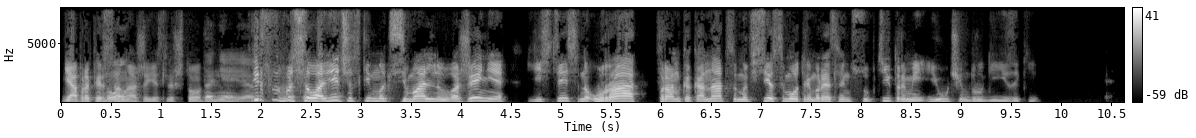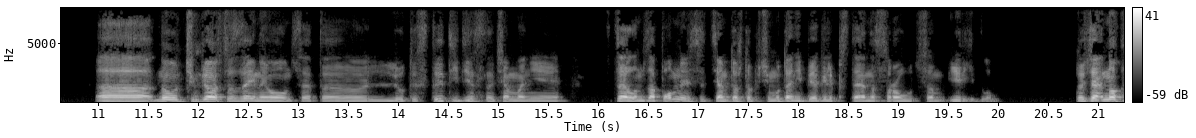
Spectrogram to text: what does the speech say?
Я про персонажа, ну, если что. Да не, я... Чисто по-человечески максимальное уважение. Естественно, ура, франко-канадцы. Мы все смотрим рестлинг с субтитрами и учим другие языки. Uh, ну, чемпионство Зейна и Оуэнс это лютый стыд. Единственное, чем они в целом запомнились, это тем, то, что почему-то они бегали постоянно с Роудсом и Ридлом. То есть, а, но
